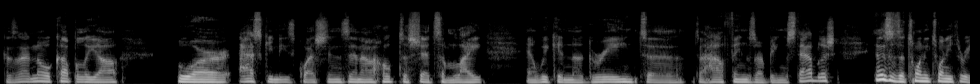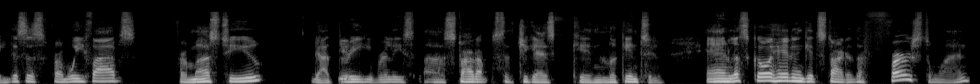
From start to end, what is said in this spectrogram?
because I know a couple of y'all who are asking these questions, and I hope to shed some light and we can agree to to how things are being established. And this is a 2023. This is from We Fobs, from us to you. Got three really uh, startups that you guys can look into. And let's go ahead and get started. The first one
